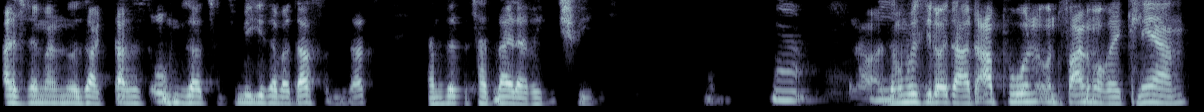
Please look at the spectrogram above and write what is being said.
als wenn man nur sagt, das ist Umsatz und für mich ist aber das Umsatz. Dann wird es halt leider wirklich schwierig. Ja. Genau, also man muss die Leute halt abholen und vor allem auch erklären,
